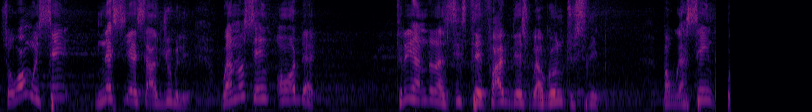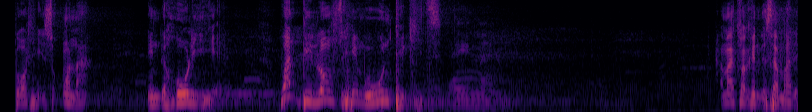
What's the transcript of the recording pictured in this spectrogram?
So when we say next year is our jubilee, we are not saying all the 365 days we are going to sleep, but we are saying that God His honor in the whole year. What belongs to Him, we won't take it. Amen. Am I talking to somebody?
